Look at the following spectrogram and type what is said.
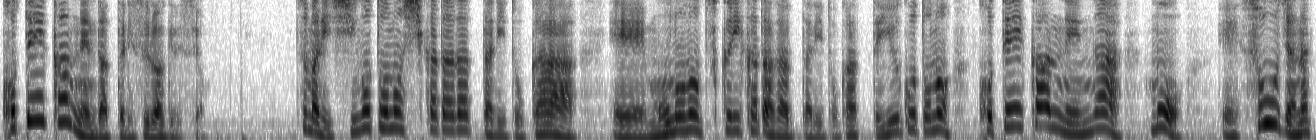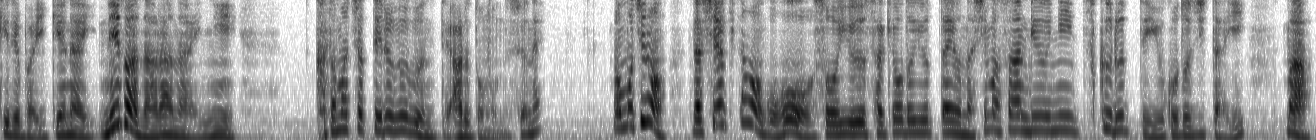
固定観念だったりするわけですよ。つまり仕事の仕方だったりとか、えー、物の作り方だったりとかっていうことの固定観念がもう、えー、そうじゃなければいけない、ねばならないに固まっちゃってる部分ってあると思うんですよね。まあ、もちろん、だし焼き卵をそういう先ほど言ったような島さん流に作るっていうこと自体、まあ、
